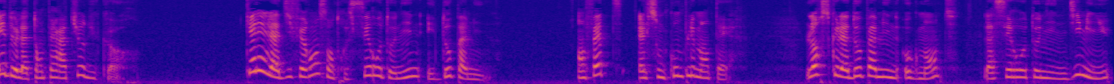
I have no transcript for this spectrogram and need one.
et de la température du corps. Quelle est la différence entre sérotonine et dopamine? En fait, elles sont complémentaires. Lorsque la dopamine augmente, la sérotonine diminue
